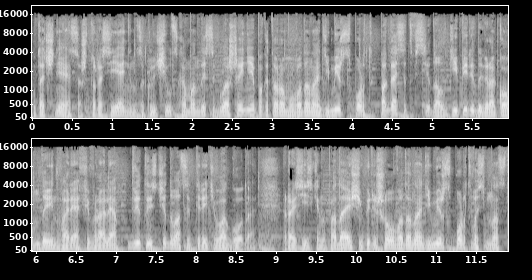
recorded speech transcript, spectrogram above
Уточняется, что россиянин заключил с командой соглашение, по которому в Адана Демир Спорт погасит все долги перед игроком до января-февраля 2023 года. Российский нападающий перешел в Адана Демир Спорт 18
